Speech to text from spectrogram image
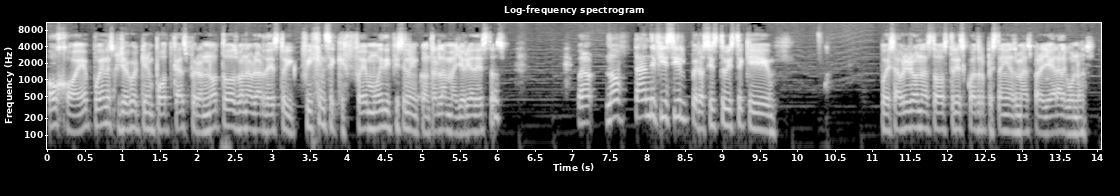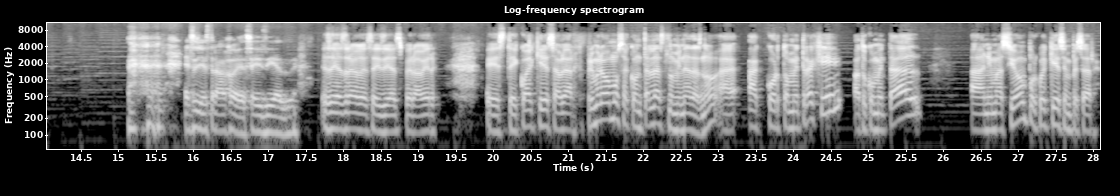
ojo, eh, pueden escuchar cualquier podcast, pero no todos van a hablar de esto. Y fíjense que fue muy difícil encontrar la mayoría de estos. Bueno, no tan difícil, pero sí estuviste que pues abrir unas dos, tres, cuatro pestañas más para llegar a algunos. Eso ya es trabajo de seis días, Eso ya es trabajo de seis días, pero a ver, este, ¿cuál quieres hablar? Primero vamos a contar las nominadas, ¿no? A, cortometraje, a documental, a animación, ¿por cuál quieres empezar?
